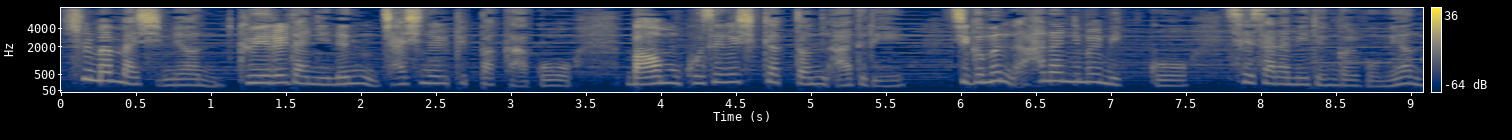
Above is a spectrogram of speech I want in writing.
술만 마시면 교회를 다니는 자신을 핍박하고 마음 고생을 시켰던 아들이 지금은 하나님을 믿고 새 사람이 된 걸 보면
